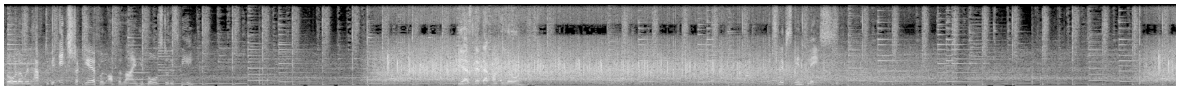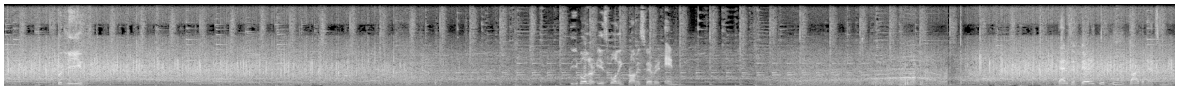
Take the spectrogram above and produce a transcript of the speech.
Bowler will have to be extra careful of the line he bowls to this field. He has left that one alone. Slips in place. Good leave. Bowler is bowling from his favorite end. That is a very good lead by the batsman.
